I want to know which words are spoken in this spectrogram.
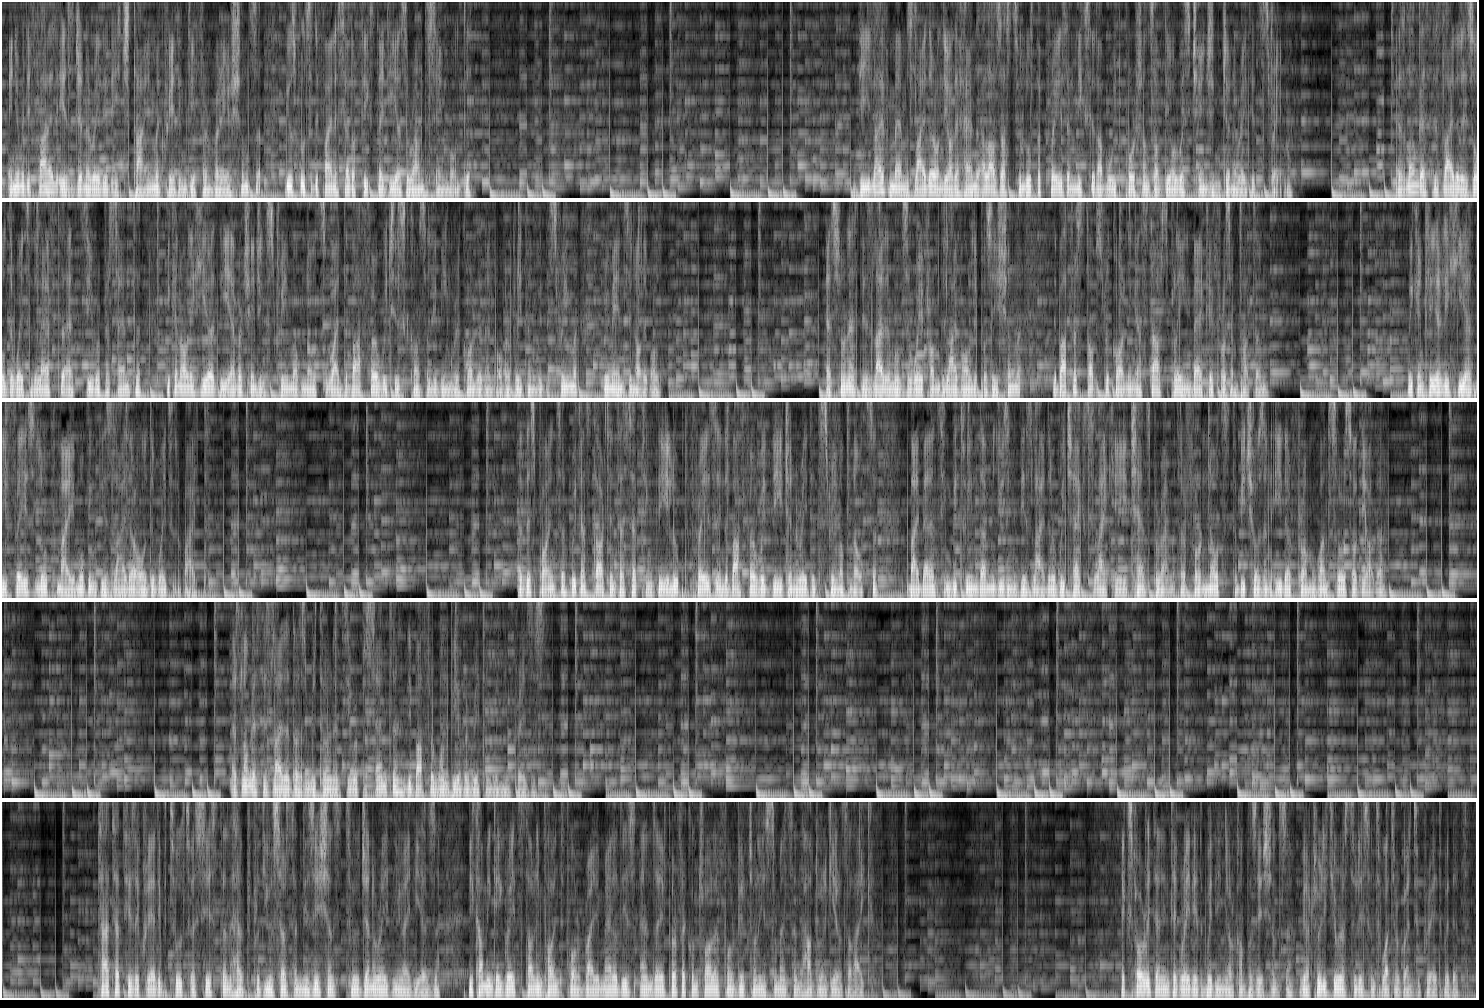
A new MIDI file is generated each time, creating different variations, useful to define a set of fixed ideas around the same mode. The live mem slider, on the other hand, allows us to loop a phrase and mix it up with portions of the always changing generated stream. As long as the slider is all the way to the left at 0%, we can only hear the ever-changing stream of notes while the buffer, which is constantly being recorded and overwritten with the stream, remains inaudible. As soon as the slider moves away from the live-only position, the buffer stops recording and starts playing back a frozen pattern. We can clearly hear the phrase loop by moving the slider all the way to the right. At this point, we can start intercepting the looped phrase in the buffer with the generated stream of notes, by balancing between them using the slider which acts like a chance parameter for notes to be chosen either from one source or the other. As long as the slider doesn't return at 0%, the buffer won't be overwritten with new phrases. Tatat is a creative tool to assist and help producers and musicians to generate new ideas, becoming a great starting point for writing melodies and a perfect controller for virtual instruments and hardware gears alike. Explore it and integrate it within your compositions. We are truly curious to listen to what you're going to create with it.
